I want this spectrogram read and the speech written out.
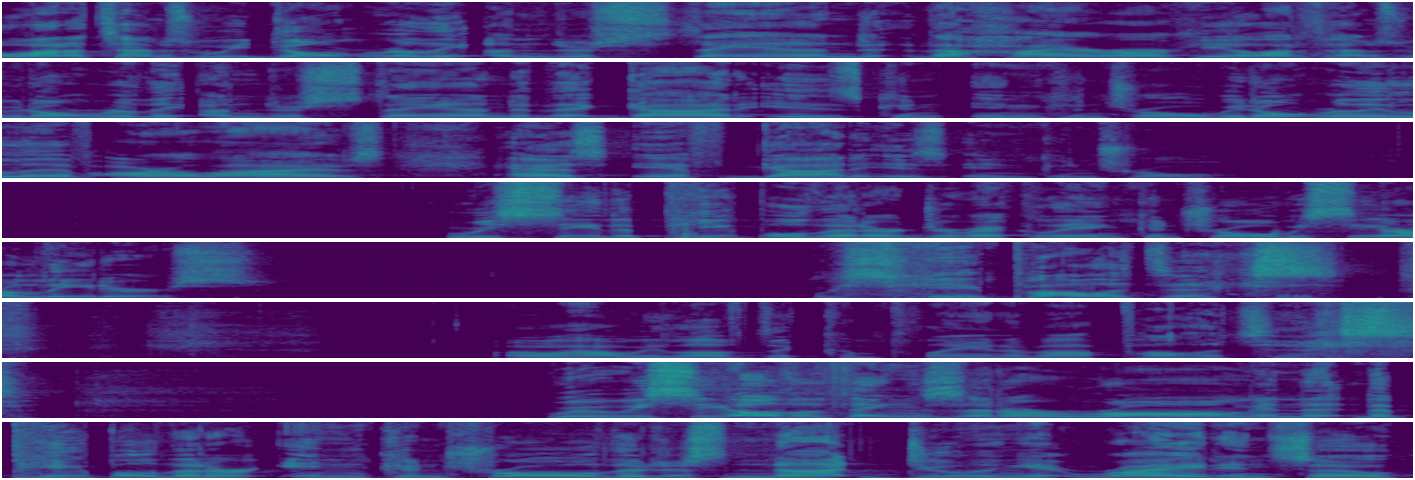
a lot of times we don't really understand the hierarchy. A lot of times we don't really understand that God is con- in control. We don't really live our lives as if God is in control. We see the people that are directly in control, we see our leaders, we see politics. oh, how we love to complain about politics. We, we see all the things that are wrong, and the, the people that are in control, they're just not doing it right. And so,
